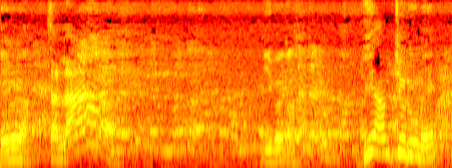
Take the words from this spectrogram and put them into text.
हे बघा. चला. ही बघा. ही आमची रूम आहे.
